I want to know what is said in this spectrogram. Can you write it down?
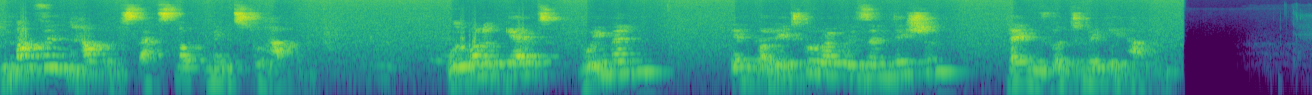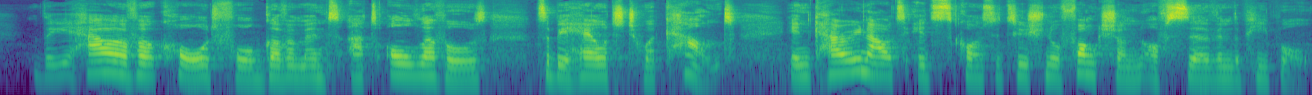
Nothing happens that's not meant to happen. We want to get women in political representation, then you've got to make it happen. They, however, called for government at all levels to be held to account in carrying out its constitutional function of serving the people.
